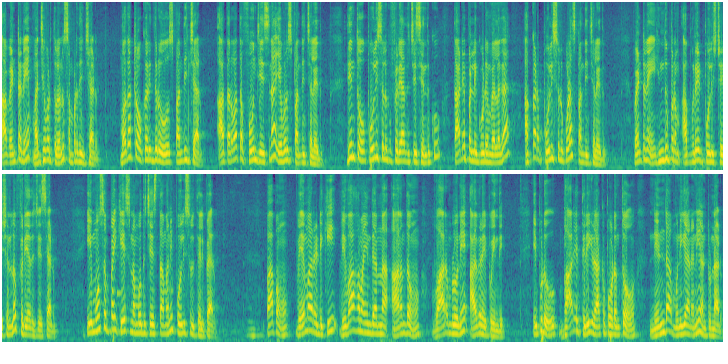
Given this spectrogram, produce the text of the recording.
ఆ వెంటనే మధ్యవర్తులను సంప్రదించాడు. మొదట్లో ఒకరిద్దరు స్పందించారు. ఆ తర్వాత ఫోన్ చేసినా ఎవరు స్పందించలేదు. దీంతో పోలీసులకు ఫిర్యాదు చేసేందుకు తాడేపల్లిగూడెం వెళ్ళగా అక్కడ పోలీసులు కూడా స్పందించలేదు. వెంటనే హిందూపురం అప్గ్రేడ్ పోలీస్ స్టేషన్లో ఫిర్యాదు చేశాడు. ఈ మోసంపై కేసు నమోదు చేస్తామని పోలీసులు తెలిపారు. పాపం వేమారెడ్డికి వివాహమైంది అన్న ఆనందం వారంలోనే ఆవిరైపోయింది. ఇప్పుడు భార్య తిరిగి రాకపోవడంతో నిండా మునిగానని అంటున్నాడు.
